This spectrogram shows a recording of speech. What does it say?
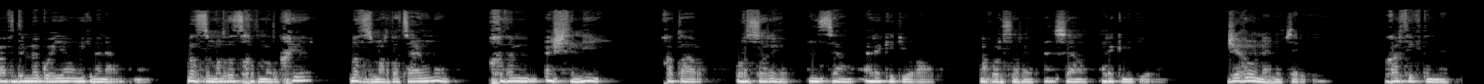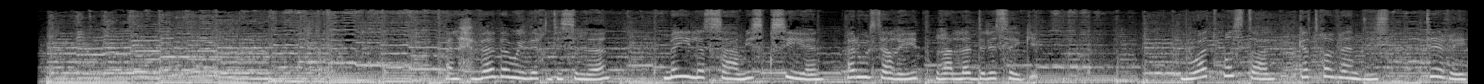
عرف دما كوايا ويك ما نعاود ما تزمر تخدم الخير ما تزمر تعاونو خدم ثني خاطر ورزريض انسان راكي ديوغال ما انسان راكني ديوغال جي غاونا هنا بتالي غير فيك النظام الحبابة ويدي خدي سلان ميلة سامي سقسيان أروسا غيد غالا دريساكي بواد بوستال 90 تيري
